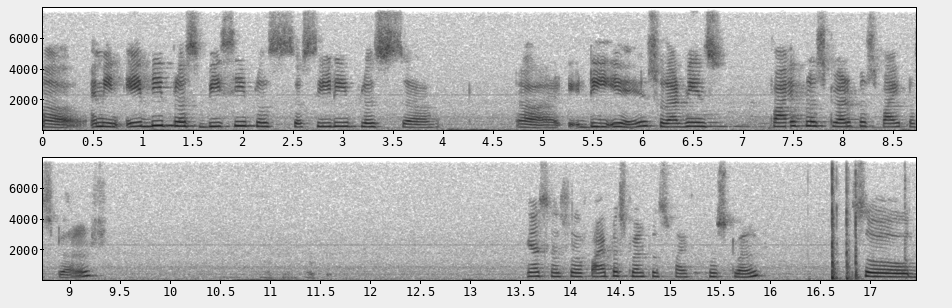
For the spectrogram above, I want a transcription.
uh, I mean AB plus BC plus CD plus uh, uh DA. So that means 5 plus 12 plus 5 plus 12. Yes, so, so 5 plus 12 plus 5 plus 12. So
